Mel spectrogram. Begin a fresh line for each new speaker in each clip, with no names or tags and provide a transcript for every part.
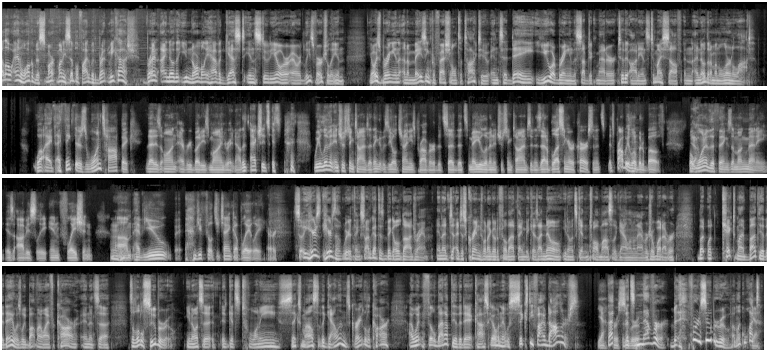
Hello and welcome to Smart Money Simplified with Brent Mekosh. Brent, I know that you normally have a guest in studio or, or at least virtually, and you always bring in an amazing professional to talk to. And today you are bringing the subject matter to the audience, to myself, and I know that I'm going to learn a lot.
Well, I, I think there's one topic that is on everybody's mind right now. That actually, it's it's we live in interesting times. I think it was the old Chinese proverb that said that "May you live in interesting times," and is that a blessing or a curse? And it's it's probably a little mm-hmm. bit of both. But yeah. one of the things among many is obviously inflation. Mm-hmm. Um, have you have you filled your tank up lately, Eric?
So here's here's the weird thing. So I've got this big old Dodge Ram, and I, I just cringe when I go to fill that thing because I know you know it's getting 12 miles to the gallon on average or whatever. But what kicked my butt the other day was we bought my wife a car, and it's a it's a little Subaru. You know, it's a it gets 26 miles to the gallon. It's a great little car. I went and filled that up the other day at Costco, and it was 65 dollars.
Yeah,
that, for a Subaru. That's never for a Subaru. I'm like, what?
Yeah.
